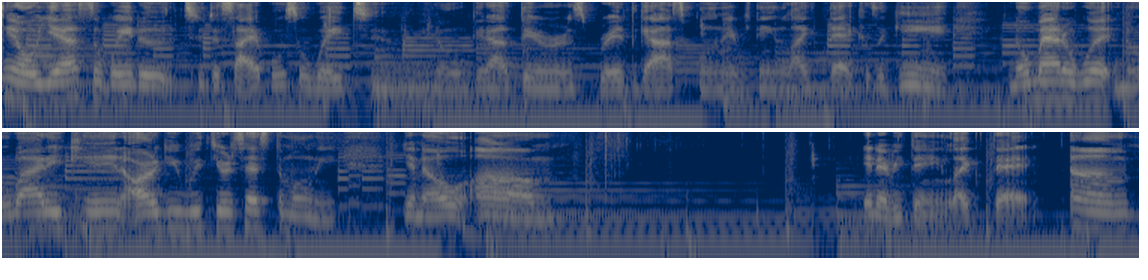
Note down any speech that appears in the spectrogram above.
you know, yeah, it's a way to to disciple, it's a way to you know get out there and spread the gospel and everything like that. Because again, no matter what, nobody can argue with your testimony. You know, um, and everything like that. Um,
